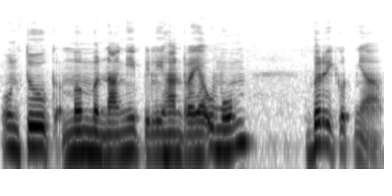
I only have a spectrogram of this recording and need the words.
untuk memenangi pilihan raya umum berikutnya.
